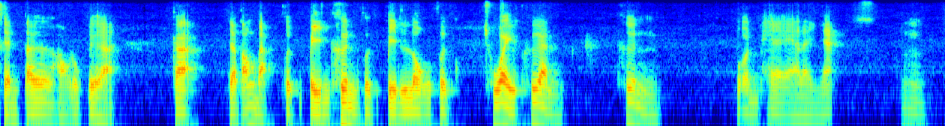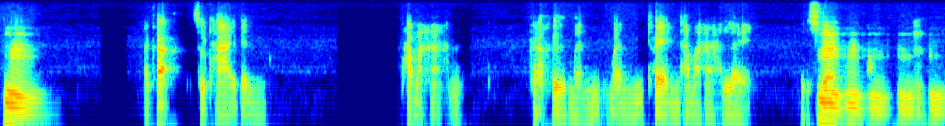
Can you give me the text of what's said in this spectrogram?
center ของลูกเรือ ก็จะต้องแบบฝึกปีนขึ้น ฝึกปีนลงฝึกช่วยเพื่อนขึ้นบนแพอะไรเงี้ย อืม อืม แล้วก็สุดท้ายเป็นทำอาหาร ก็คือเหมือนเหมือนเทรนทำอาหารเลยเชอืฟมอืมอืมอืมอืม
